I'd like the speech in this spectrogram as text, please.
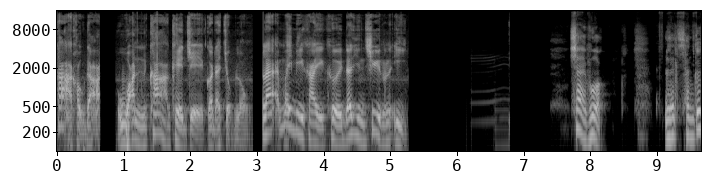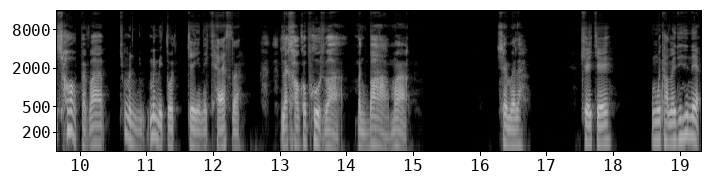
ฆ่าเขาได้ วันฆ่าเคเจก็ได้จบลง และไม่มีใครเคยได้ยินชื่อนั้นอีก ใช่พวก และฉันก็ชอบแบบว่าที่มันไม่มีตัวเจในแคสนะ และเขาก็พูดว่ามันบ้ามาก ใช่ไหมล่ะ เคเจมึงมาทำอะไรที่เนี่ย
